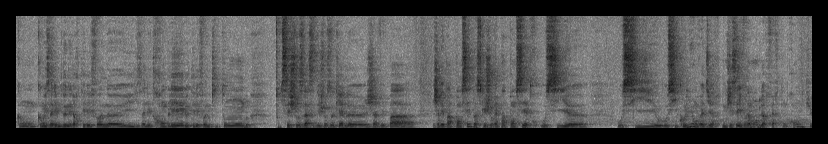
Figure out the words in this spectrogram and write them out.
quand, ils allaient me donner leur téléphone, euh, ils allaient trembler, le téléphone qui tombe. Toutes ces choses-là, c'est des choses auxquelles euh, j'avais pas, j'avais pas pensé parce que j'aurais pas pensé être aussi, aussi, aussi connu, on va dire. Donc j'essaye vraiment de leur faire comprendre que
